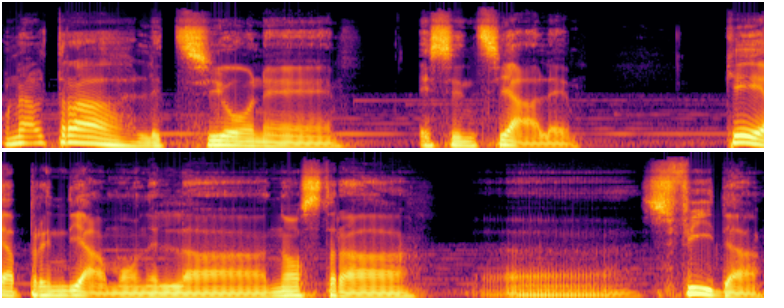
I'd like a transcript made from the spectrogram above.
Un'altra lezione essenziale che apprendiamo nella nostra eh, sfida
